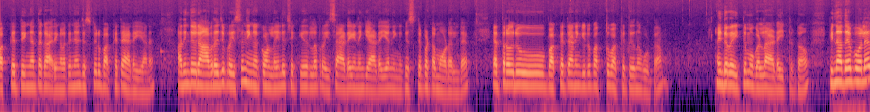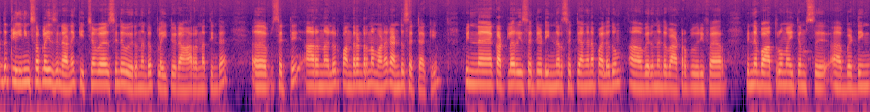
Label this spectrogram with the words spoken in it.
bucket ഇങ്ങനത്തെ കാര്യങ്ങളൊക്കെ ഞാൻ ജസ്റ്റ് ഒരു ബക്കറ്റ് ആഡ് ചെയ്യാണ്. അതിന്റെ ഒരു ആവറേജ് പ്രൈസ് നിങ്ങൾക്ക് ഓൺലൈനിൽ ചെക്ക് ചെയ്തിട്ടുള്ള പ്രൈസ് ആഡ് ചെയ്യണമെങ്കിൽ ആഡ് ചെയ്യാം നിങ്ങൾക്ക് ഇഷ്ടപ്പെട്ട മോഡലിന്റെ എത്ര ഒരു ബക്കറ്റ് ആണെങ്കിൽ ഒരു പത്ത് ബക്കറ്റ് എന്ന് കൂട്ടാം. അതിന്റെ റേറ്റ് മുകളിൽ ആഡ് ചെയ്തിട്ടുണ്ടാവും പിന്നെ അതേപോലെ ഇത് ക്ലീനിങ് സപ്ലൈസിന്റെ ആണ് കിച്ചൺ വെയർസിന്റെ വരുന്നുണ്ട്. പ്ലേറ്റ് ഒരു ആറെണ്ണത്തിന്റെ സെറ്റ് ആറെണ്ണം ഒരു പന്ത്രണ്ടെണ്ണം വേണം രണ്ട് സെറ്റാക്കി പിന്നെ കട്ട്ലറി സെറ്റ് ഡിന്നർ സെറ്റ് അങ്ങനെ പലതും വരുന്നുണ്ട്. വാട്ടർ പ്യൂരിഫയർ പിന്നെ ബാത്റൂം ഐറ്റംസ് ബെഡിങ്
